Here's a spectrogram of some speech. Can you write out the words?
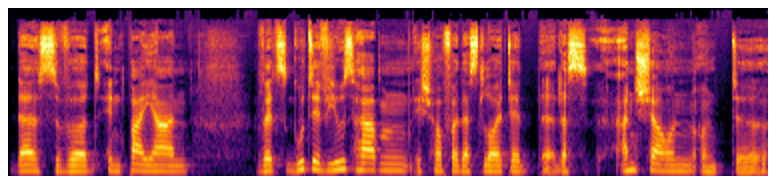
Das wird in ein paar Jahren wird's gute Views haben. Ich hoffe, dass Leute äh, das anschauen und äh,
